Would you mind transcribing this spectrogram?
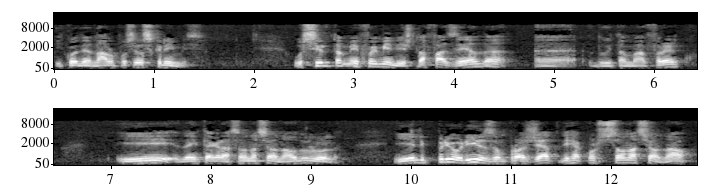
e condená-lo por seus crimes. O Ciro também foi ministro da Fazenda é, do Itamar Franco e da Integração Nacional do Lula. E ele prioriza um projeto de reconstrução nacional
